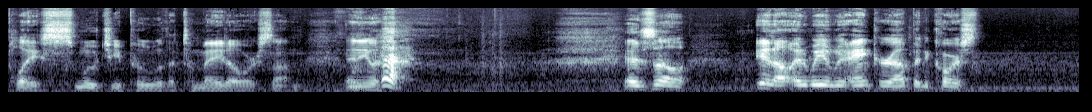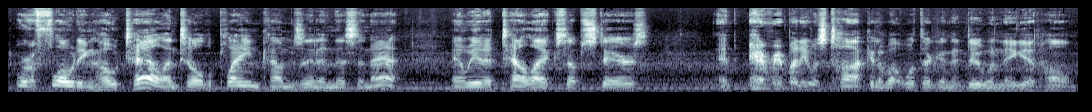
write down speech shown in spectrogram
play smoochy poo with a tomato or something. Anyway, and so, you know, and we would anchor up, and of course, we're a floating hotel until the plane comes in and this and that. And we had a telex upstairs, and everybody was talking about what they're going to do when they get home.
